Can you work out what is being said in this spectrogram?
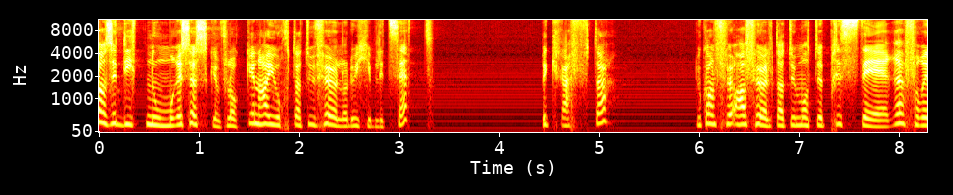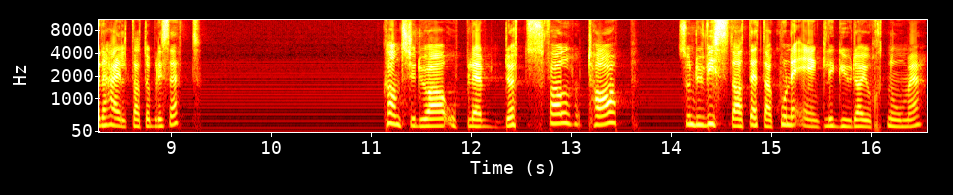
Kanskje ditt nummer i søskenflokken har gjort at du føler du ikke er blitt sett. Bekrefta du kan ha følt at du måtte prestere for i det hele tatt å bli sett. Kanskje du har opplevd dødsfall, tap, som du visste at dette kunne egentlig Gud ha gjort noe med.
